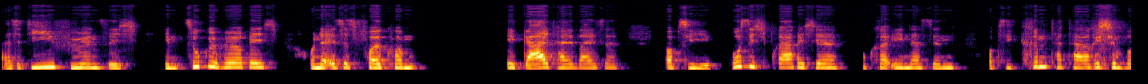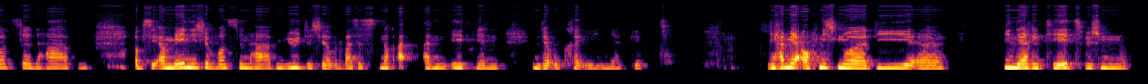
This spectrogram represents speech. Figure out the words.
Also die fühlen sich dem zugehörig und da ist es vollkommen egal teilweise, ob sie russischsprachige Ukrainer sind, ob sie krimtatarische Wurzeln haben, ob sie armenische Wurzeln haben, jüdische und was es noch an Ethnien in der Ukraine gibt. Wir haben ja auch nicht nur die äh, Binarität zwischen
